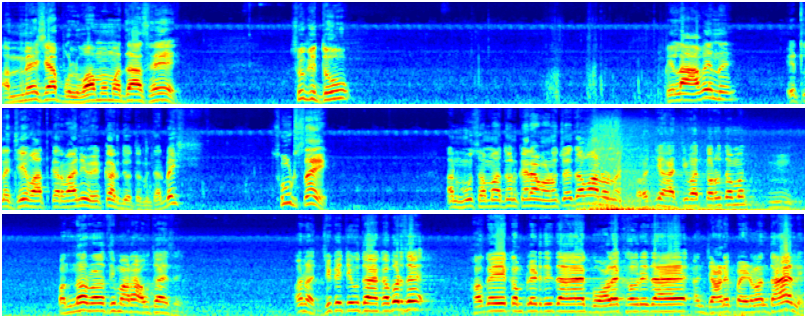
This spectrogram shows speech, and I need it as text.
હંમેશા ભૂલવામાં મજા છે. શું કીધું? પેલા આવે ને એટલે જે વાત કરવાની હોય એ કરજો તમે તાર ભાઈ છૂટ છે. અને હું સમાધાન કર્યા વાળો છે જવાનો નહીં. હજી સાચી વાત કરું તમને? પંદર વર્ષથી મારા આવું થાય છે. અને હજી કઈ કેવું થાય ખબર છે? હગે એ કમ્પ્લીટ થઈ જાય ગોળે ખવરી જાય અને જાણે પૈણવાન થાય ને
